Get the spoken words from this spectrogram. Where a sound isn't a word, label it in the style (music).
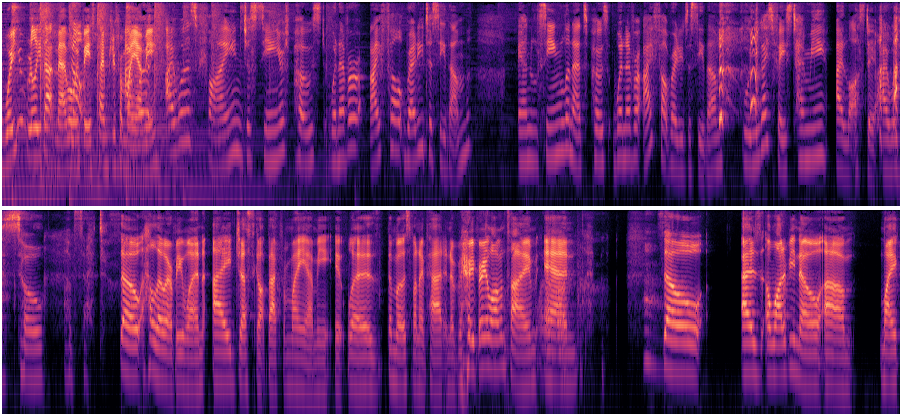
Were you really that mad when No. we FaceTimed you from Miami? I was, I was fine just seeing your post whenever I felt ready to see them and seeing Lynette's post whenever I felt ready to see them. (laughs) When you guys FaceTime me, I lost it. I was so upset. So, hello everyone. I just got back from Miami. It was the most fun I've had in a (laughs) very, very long time. And (gasps) so, as a lot of you know, um, my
